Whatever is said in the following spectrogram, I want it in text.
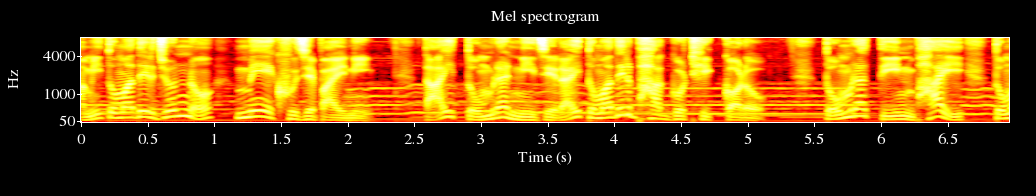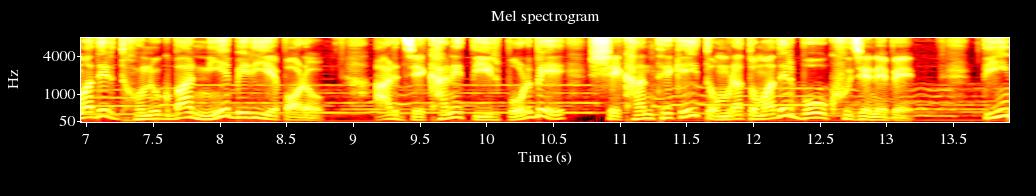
আমি তোমাদের জন্য মেয়ে খুঁজে পাইনি। তাই তোমরা নিজেরাই তোমাদের ভাগ্য ঠিক করো। তোমরা তিন ভাই তোমাদের ধনুকবাণ নিয়ে বেরিয়ে পড়ো, আর যেখানে তীর পড়বে সেখান থেকেই তোমরা তোমাদের বউ খুঁজে নেবে। তিন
